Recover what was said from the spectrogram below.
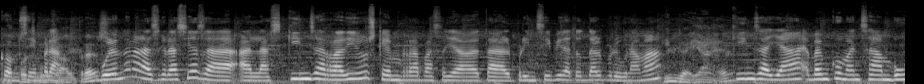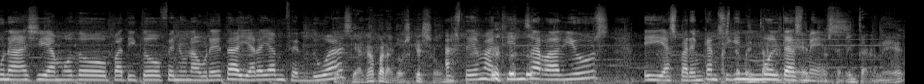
Com sempre. Vosaltres. Volem donar les gràcies a, a les 15 ràdios que hem repassat al principi de tot del programa. 15 ja, eh? 15 ja, vam començar amb una així a modo petitó fent una horeta i ara ja en fem dues. Que acaparadors que som. Estem a 15 ràdios i esperem que en siguin Estem a moltes internet, més. Estem a internet,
